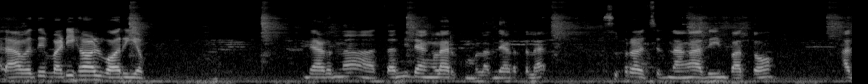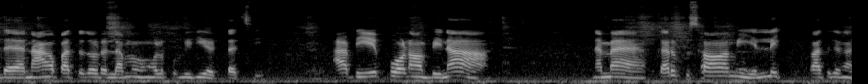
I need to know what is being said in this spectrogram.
அதாவது வடிகால் வாரியம். இந்த இடம் தான் தண்ணி டேங்கெலாம் இருக்கும்ல அந்த இடத்துல. சூப்பராக வச்சுருந்தாங்க அதையும் பார்த்தோம். அதை நாங்கள் பார்த்ததோடு இல்லாமல் உங்களுக்கும் வீடியோ எடுத்தாச்சு. அப்படியே போனோம் அப்படின்னா நம்ம கருப்பு சாமி எல்லை. பார்த்துக்கோங்க.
